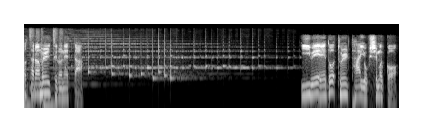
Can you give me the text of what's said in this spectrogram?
허탈함을 드러냈다. 이외에도 둘 다 욕심없고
